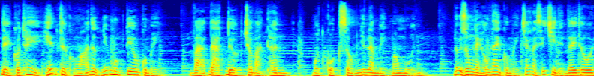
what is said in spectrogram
để có thể hiện thực hóa được những mục tiêu của mình và đạt được cho bản thân một cuộc sống như là mình mong muốn nội dung ngày hôm nay của mình chắc là sẽ chỉ đến đây thôi.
